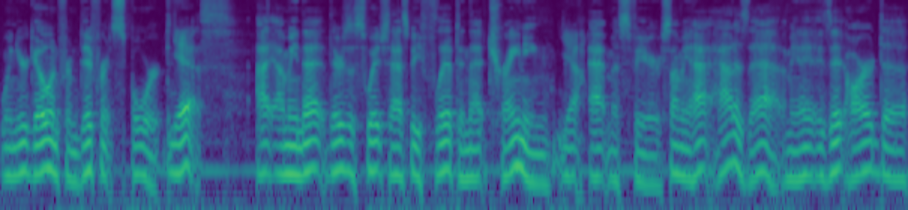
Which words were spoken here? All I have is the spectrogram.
when you're going from different sport. Yes. I, I mean that there's a switch that has to be flipped in that training Yeah. atmosphere. So I mean, how, how does that? I mean, is it hard to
